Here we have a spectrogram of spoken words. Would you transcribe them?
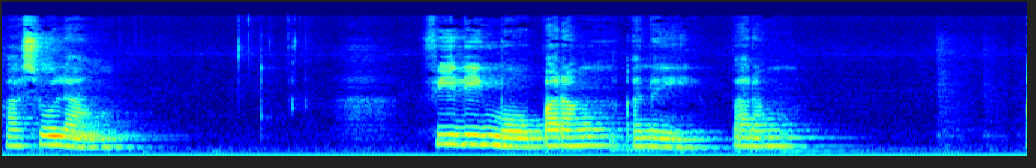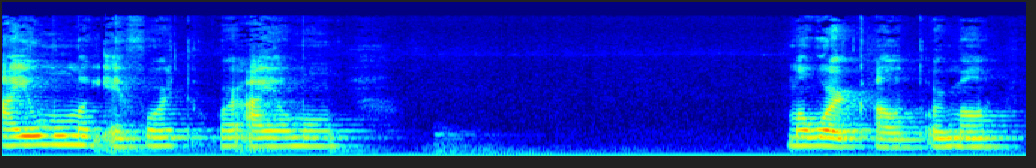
Kaso lang, feeling mo parang ano eh, parang ayaw mong mag-effort or ayaw mong ma-work out or ma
